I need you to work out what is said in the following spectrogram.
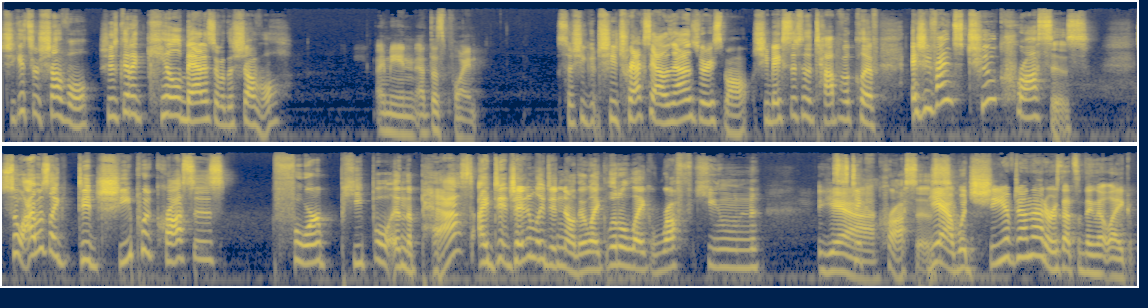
She gets her shovel. She's gonna kill Madison with a shovel. I mean, at this point, So she she tracks Alan. Alan's very small. She makes it to the top of a cliff, and she finds two crosses. So I was like, did she put crosses for people in the past? I did genuinely didn't know. They're like little like rough hewn yeah. stick crosses. Yeah, would she have done that, or is that something that like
